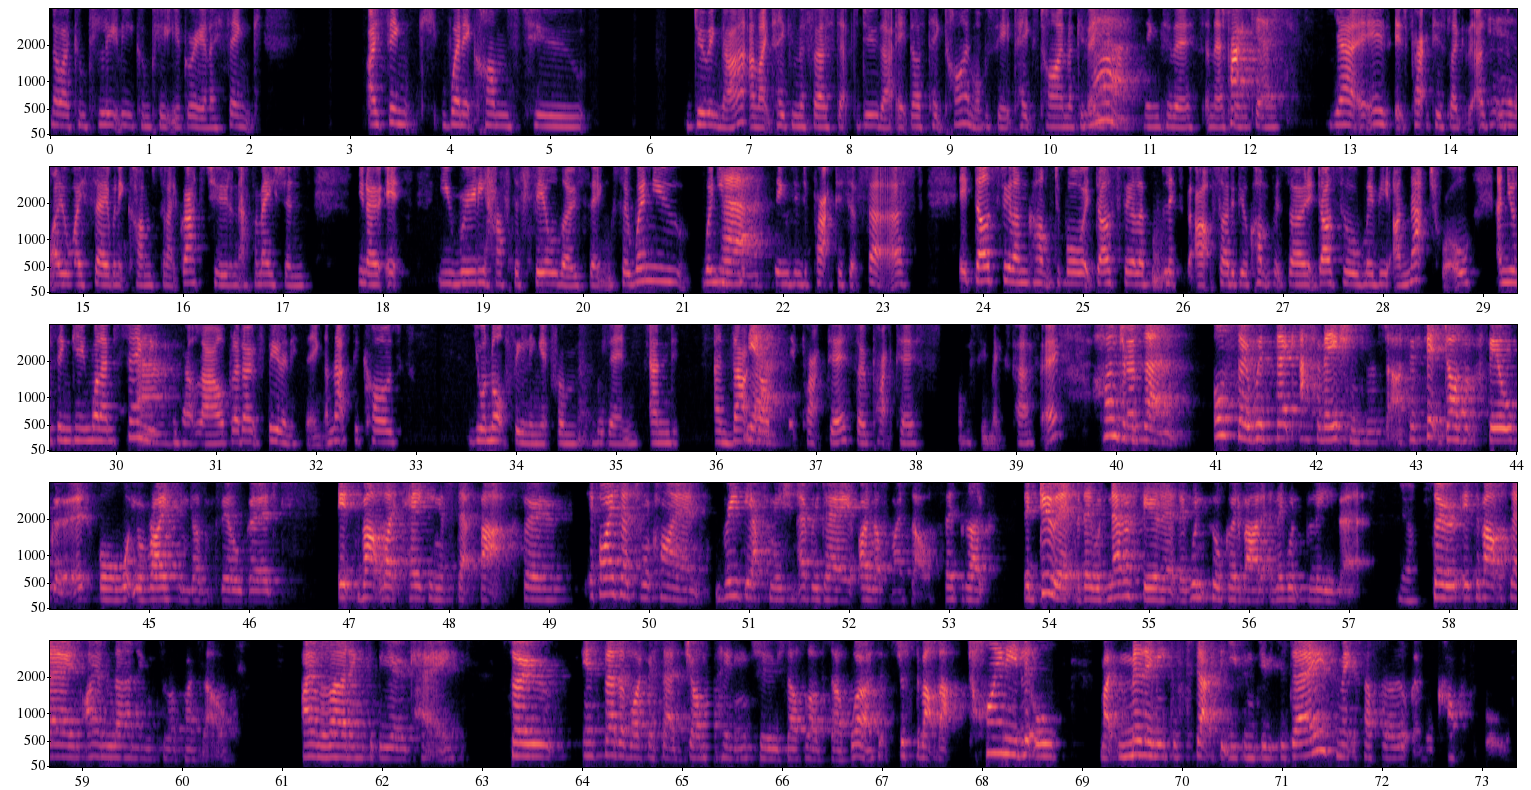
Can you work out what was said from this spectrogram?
no i completely completely agree and i think i think when it comes to doing that and like taking the first step to do that it does take time obviously. It takes time like if Yeah. listening to this and they're practice. Yeah it is. It's practice. Like that's It just what i always say when it comes to like gratitude and affirmations you know it's you really have to feel those things. So when you when you Yeah. put things into practice at first it does feel uncomfortable it does feel a little bit outside of your comfort zone it does feel maybe unnatural and you're thinking well i'm saying Yeah. these things out loud but i don't feel anything and that's because you're not feeling it from within and and that does take practice so practice obviously makes perfect. 100% also with like affirmations and stuff if it doesn't feel good or what you're writing doesn't feel good it's about like taking a step back. So if i said to a client read the affirmation every day i love myself they'd be like they'd do it but they would never feel it. They wouldn't feel good about it and they wouldn't believe it. Yeah. so it's about saying i am learning to love myself. I am learning to be okay. So instead of like i said jumping to self-love self-worth it's just about that tiny little like millimeter step that you can do today to make yourself feel a little bit more comfortable.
